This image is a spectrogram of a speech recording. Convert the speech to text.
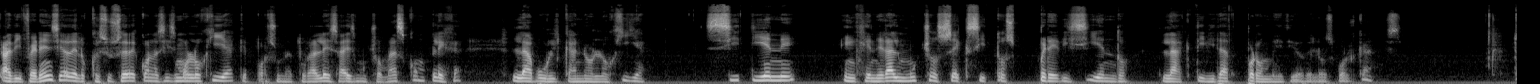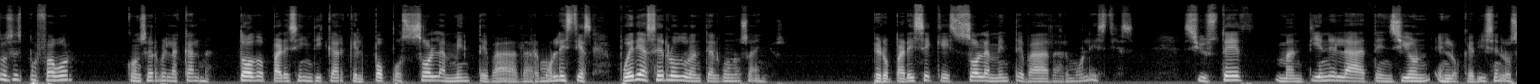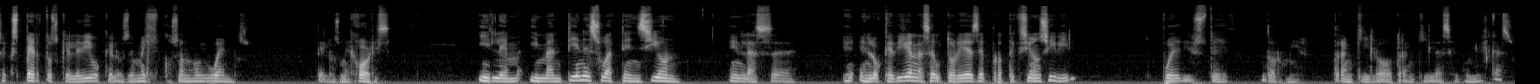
A diferencia de lo que sucede con la sismología, que por su naturaleza es mucho más compleja, la vulcanología sí tiene en general muchos éxitos prediciendo la actividad promedio de los volcanes. Entonces, por favor, conserve la calma. Todo parece indicar que el popo solamente va a dar molestias. Puede hacerlo durante algunos años, pero parece que solamente va a dar molestias. Si usted mantiene la atención en lo que dicen los expertos, que le digo que los de México son muy buenos, de los mejores, y, le, y mantiene su atención en, las, eh, en lo que digan las autoridades de protección civil, puede usted dormir tranquilo o tranquila según el caso.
